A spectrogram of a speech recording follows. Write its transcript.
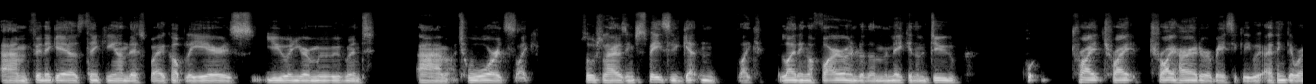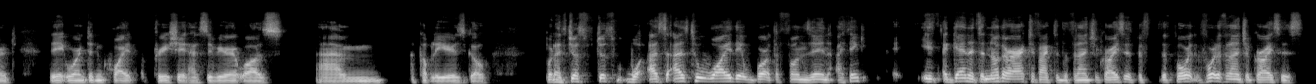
um thinking on this by a couple of years. You and your movement um towards like social housing, just basically getting like lighting a fire under them and making them do try try try harder. Basically, I think they weren't they weren't didn't quite appreciate how severe it was um, a couple of years ago. But it's just just as as to why they brought the funds in, I think it, again it's another artifact of the financial crisis. Before before the financial crisis,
